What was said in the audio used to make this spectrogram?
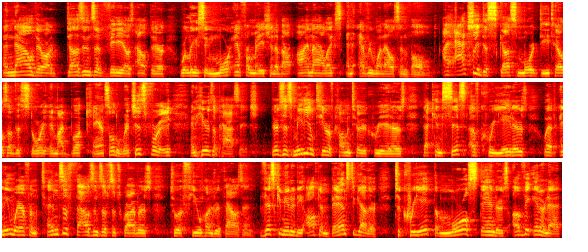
and now there are dozens of videos out there releasing more information about I'm Alex and everyone else involved. I actually discuss more details of this story in my book Canceled, which is free, and here's a passage. There's this medium tier of commentary creators that consists of creators who have anywhere from tens of thousands of subscribers to a few hundred thousand. This community often bands together to create the moral standards of the internet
